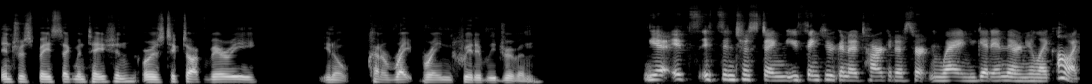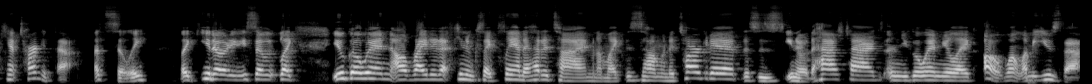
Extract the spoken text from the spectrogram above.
interest based segmentation or is tiktok very you know kind of right brain creatively driven yeah it's it's interesting you think you're going to target a certain way and you get in there and you're like oh i can't target that that's silly like, you know what I mean? So, like, you'll go in, I'll write it, up, you know, because I plan ahead of time and I'm like, this is how I'm going to target it. This is, you know, the hashtags. And you go in, you're like, oh, well, let me use that,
